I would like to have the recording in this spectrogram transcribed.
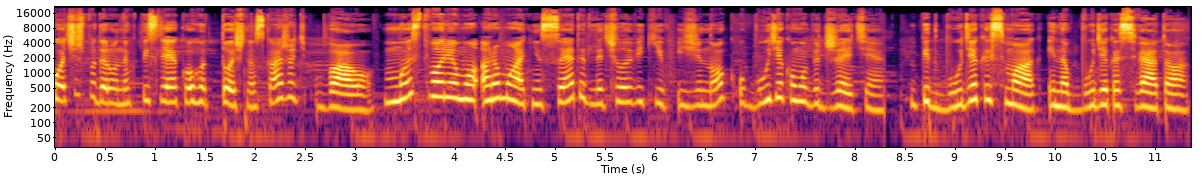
Хочеш подарунок, після якого точно скажуть Вау! Ми створюємо ароматні сети для чоловіків і жінок у будь-якому бюджеті. Під будь-який смак і на будь-яке свято.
